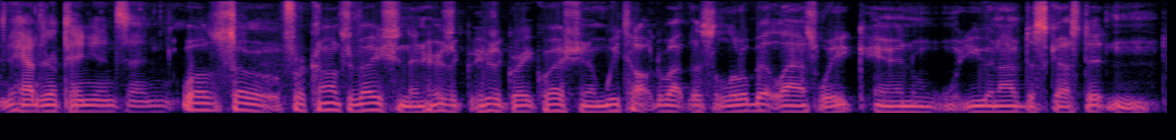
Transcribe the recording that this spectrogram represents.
to have their opinions, and Well, so for conservation, then here's a here's a great question, and we talked about this a little bit last week, and you and I've discussed it, and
